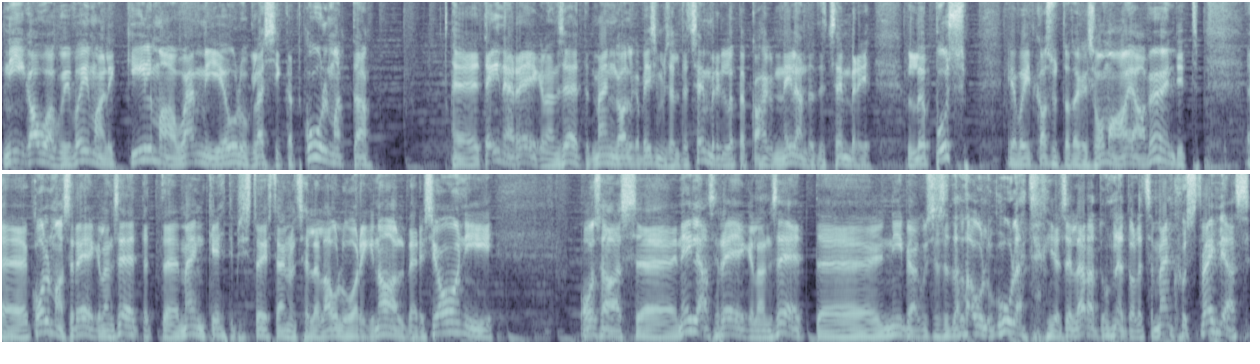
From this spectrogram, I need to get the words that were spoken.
nii kaua kui võimalik ilma Whammy jõuluklassikat kuulmata teine reegel on see, et, et mäng algab esimesel detsembril, lõpeb kahekümne neljanda detsembri lõpus ja võid kasutada ka siis oma ajavööndit. kolmas reegel on see, et, et mäng kehtib siis tõesti ainult selle laulu originaalversiooni osas eh, neljas reegel on see, et eh, niipea kui sa seda laulu kuuled ja selle ära tunned, oled sa mängust väljas.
